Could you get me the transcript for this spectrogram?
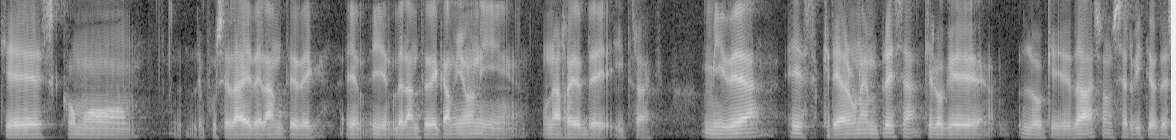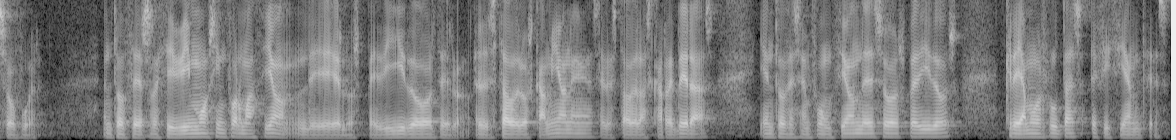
que es como le puse la E delante de, delante de camión y una red de e-track. Mi idea es crear una empresa que lo, que lo que da son servicios de software. Entonces recibimos información de los pedidos, del estado de los camiones, el estado de las carreteras y entonces en función de esos pedidos creamos rutas eficientes.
